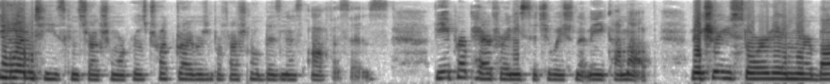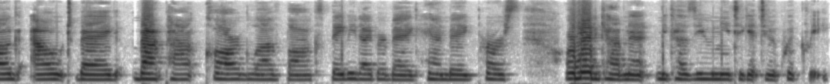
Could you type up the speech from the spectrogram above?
EMTs, construction workers, truck drivers, and professional business offices. Be prepared for any situation that may come up. Make sure you store it in your bug out bag, backpack, car, glove box, baby diaper bag, handbag, purse, or med cabinet because you need to get to it quickly.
